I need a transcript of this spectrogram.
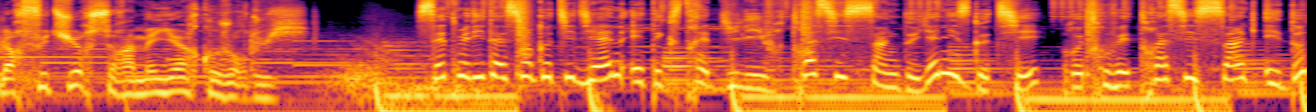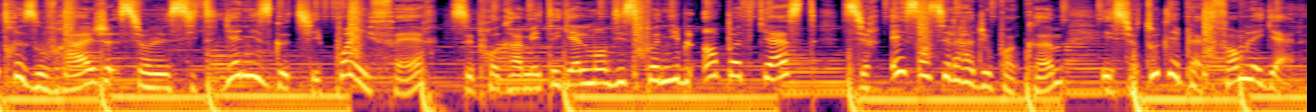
leur futur sera meilleur qu'aujourd'hui. Cette méditation quotidienne est extraite du livre 365 de Yanis Gauthier. Retrouvez 365 et d'autres ouvrages sur le site yanisgauthier.fr. Ce programme est également disponible en podcast sur essentielradio.com et sur toutes les plateformes légales.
